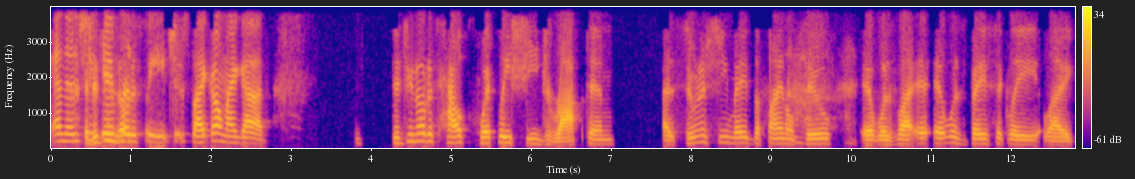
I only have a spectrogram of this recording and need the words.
and then she Did gave her notice- speech. It's like, oh my god. Did you notice how quickly she dropped him? As soon as she made the final two, it was like it, it was basically like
